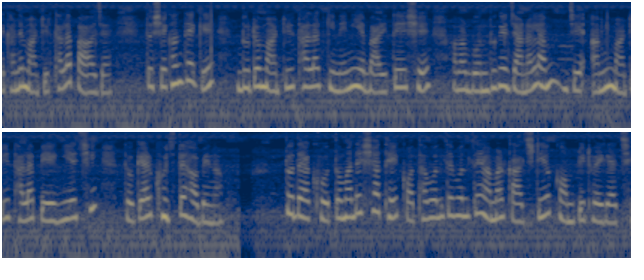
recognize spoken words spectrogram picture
এখানে মাটির থালা পাওয়া যায়। তো সেখান থেকে দুটো মাটির থালা কিনে নিয়ে বাড়িতে এসে আমার বন্ধুকে জানালাম যে আমি মাটির থালা পেয়ে গিয়েছি, তোকে আর খুঁজতে হবে না। তো দেখো, তোমাদের সাথে কথা বলতে বলতে আমার কাজটিও কমপ্লিট হয়ে গেছে।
